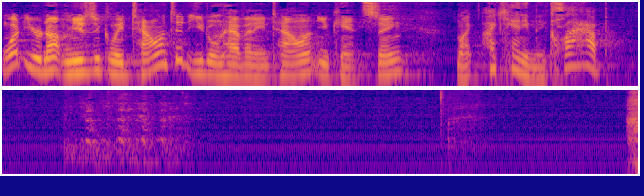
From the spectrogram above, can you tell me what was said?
What? You're not musically talented? You don't have any talent? You can't sing? I'm like, I can't even clap.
